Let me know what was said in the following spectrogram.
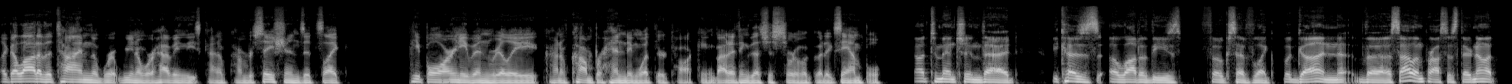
like a lot of the time that we're you know we're having these kind of conversations, it's like people aren't even really kind of comprehending what they're talking about. I think that's just sort of a good example. Not to mention that because a lot of these folks have like begun the asylum process, they're not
